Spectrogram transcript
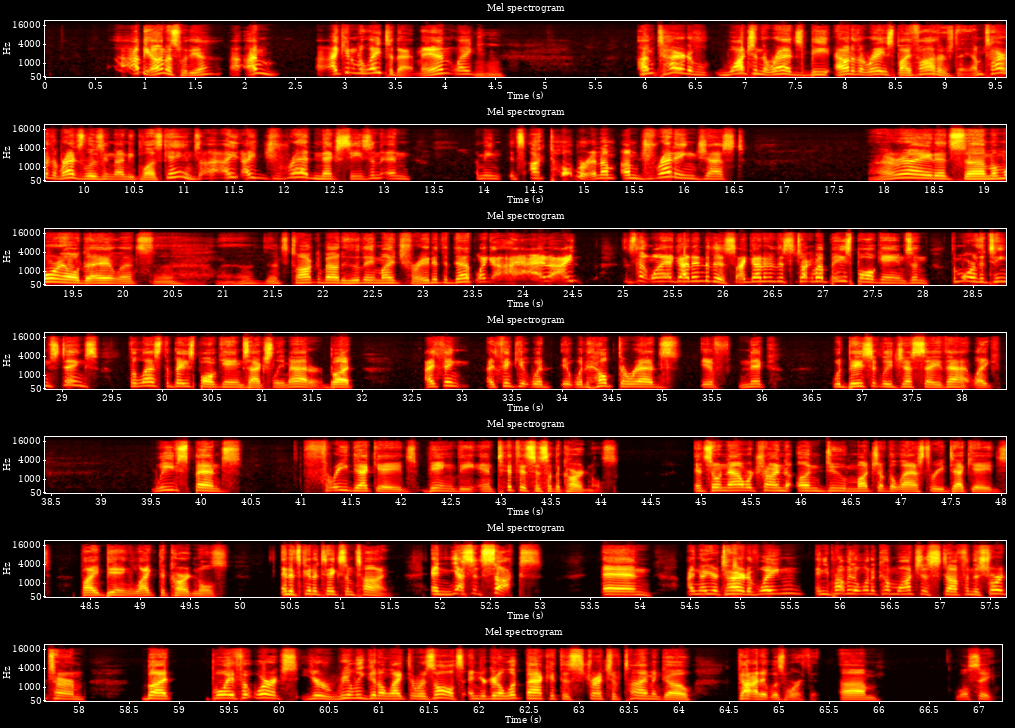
I'll be honest with you, I'm I can relate to that, man. Like mm-hmm. I'm tired of watching the Reds be out of the race by Father's Day. I'm tired of the Reds losing 90 plus games. I, I dread next season. And I mean, it's October and I'm I'm dreading just all right, it's uh, Memorial Day. Let's uh, let's talk about who they might trade at the death. Like I, I, that's not why I got into this. I got into this to talk about baseball games. And the more the team stinks, the less the baseball games actually matter. But I think I think it would it would help the Reds if Nick would basically just say that. Like we've spent three decades being the antithesis of the Cardinals. And so now we're trying to undo much of the last three decades by being like the Cardinals. And it's going to take some time. And yes, it sucks. And I know you're tired of waiting and you probably don't want to come watch this stuff in the short term. But boy, if it works, you're really going to like the results and you're going to look back at this stretch of time and go, God, it was worth it. Um, we'll see.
